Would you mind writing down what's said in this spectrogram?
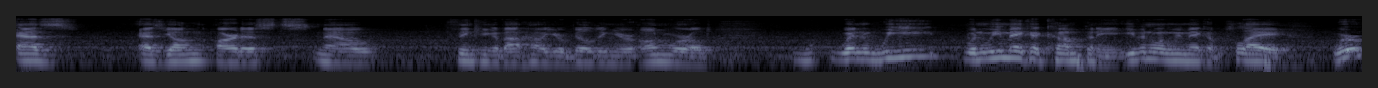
as as young artists now, thinking about how you're building your own world, when we when we make a company, even when we make a play, we're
